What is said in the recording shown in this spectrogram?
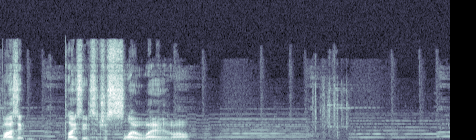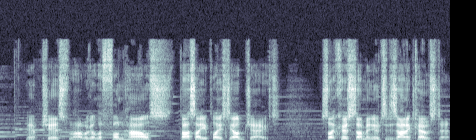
Why is it it in such a slow way as well? Yep, cheers for that. We've got the fun house. That's how you place the object. Select coaster menu to design a coaster.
